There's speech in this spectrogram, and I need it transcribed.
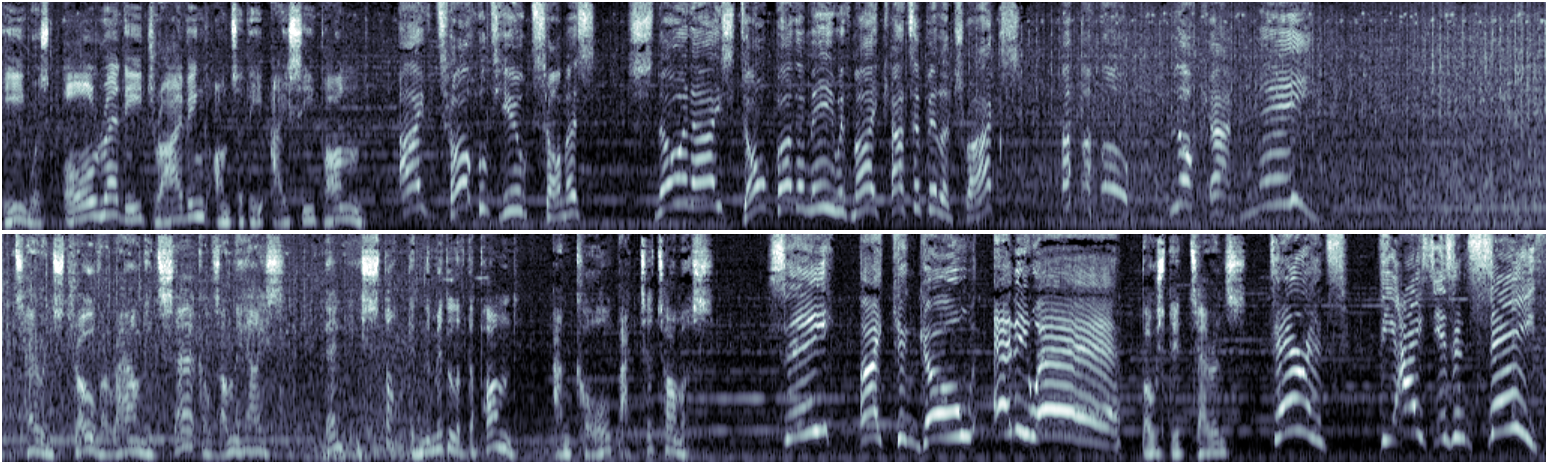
he was already driving onto the icy pond. I've told you, Thomas. Snow and ice don't bother me with my caterpillar tracks. Oh, look at me! Terence drove around in circles on the ice. Then he stopped in the middle of the pond and called back to Thomas. See? I can go anywhere! Boasted Terence. Terence, the ice isn't safe.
